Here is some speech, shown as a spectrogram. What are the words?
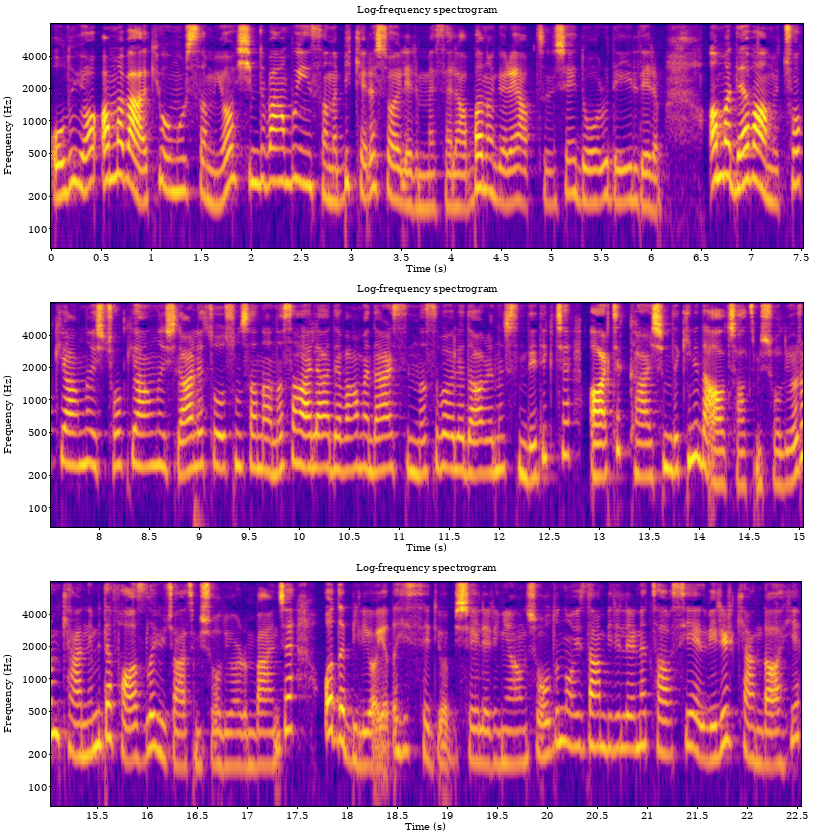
oluyor ama belki umursamıyor. Şimdi ben bu insana bir kere söylerim mesela bana göre yaptığın şey doğru değil derim. Ama devamlı çok yanlış, çok yanlış, lanet olsun sana nasıl hala devam edersin, nasıl böyle davranırsın dedikçe artık karşımdakini de alçaltmış oluyorum. Kendimi de fazla yüceltmiş oluyorum bence. O da biliyor ya da hissediyor bir şeylerin yanlış olduğunu. O yüzden birilerine tavsiye verirken dahi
